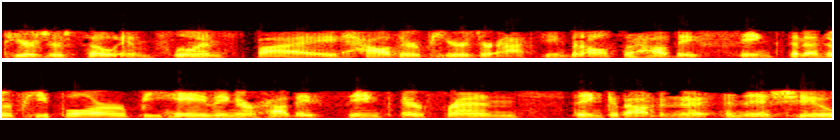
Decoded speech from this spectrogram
peers are so influenced by how their peers are acting but also how they think that other people are behaving or how they think their friends think about an, an issue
